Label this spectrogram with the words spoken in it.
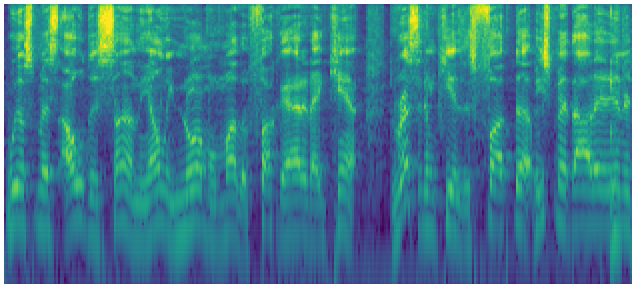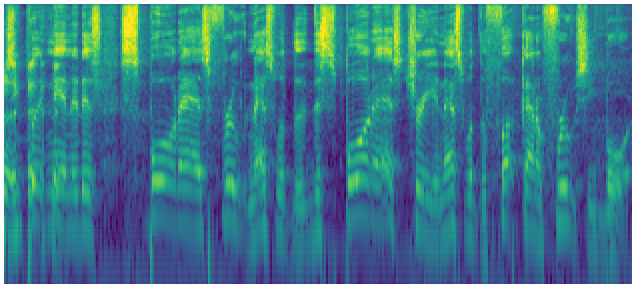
Will Smith's oldest son the only normal motherfucker out of that camp? The rest of them kids is fucked up. He spent all that energy putting into this spoiled ass fruit, and that's what the this spoiled ass tree, and that's what the fuck kind of fruit she bore.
